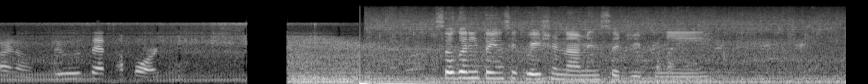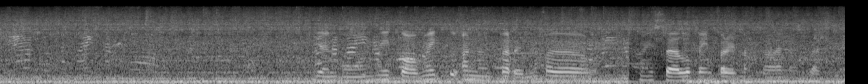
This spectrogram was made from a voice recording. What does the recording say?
ano, to set apart. So, ganito yung situation namin sa jeepney. Yan, oh. May ko, may, ano pa rin, naka, may cellophane pa rin naka, ano, plastic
